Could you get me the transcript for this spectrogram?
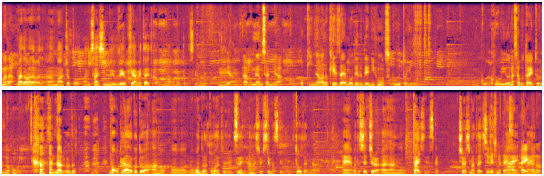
まだ。まだまだまだ、うんまあちょっとあの三振の腕を極めたいとかもまあ思ってますけどね、ええ。いやあの南さんには沖縄の経済モデルで日本を救うというここういうようなサブタイトルの本を。なるほど、まあ、沖縄のことはあのお本土の友達に常に話をしてますけど、ね、当然なら、えー私はチュラあの大使ですからチュラ島大使チュラ島大使はい、はいあの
